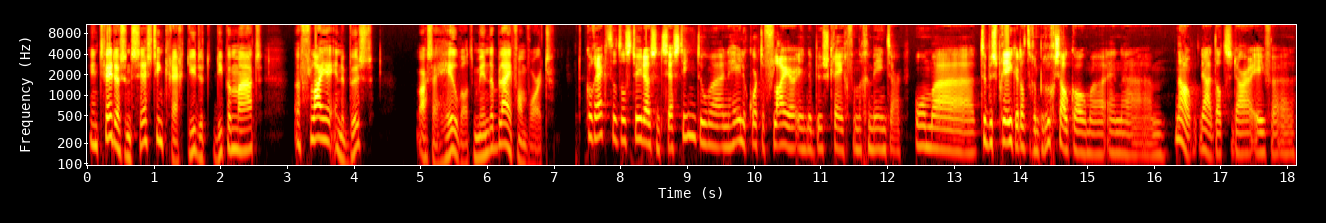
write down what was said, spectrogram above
In 2016 krijgt Judith Diepemaat een flyer in de bus waar ze heel wat minder blij van wordt. Correct, dat was 2016 toen we een hele korte flyer in de bus kregen van de gemeente om uh, te bespreken dat er een brug zou komen en uh, nou ja, dat ze daar even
